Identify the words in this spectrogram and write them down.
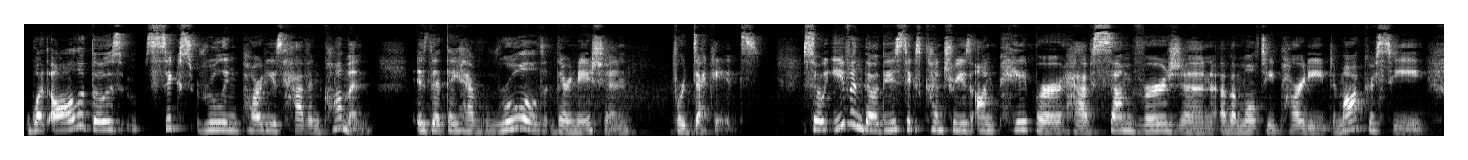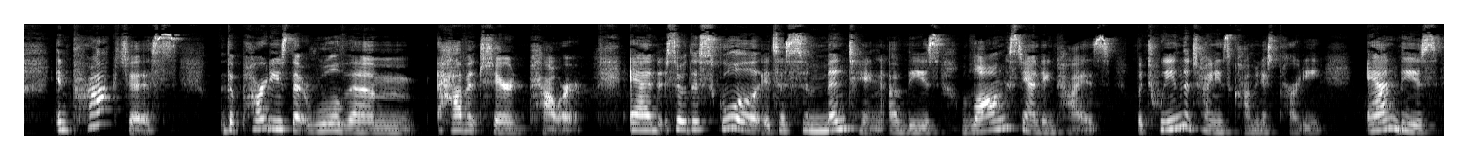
What all of those six ruling parties have in common is that they have ruled their nation for decades. So even though these six countries on paper have some version of a multi-party democracy, in practice, the parties that rule them haven't shared power. And so the school, it's a cementing of these long-standing ties between the Chinese Communist Party and these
